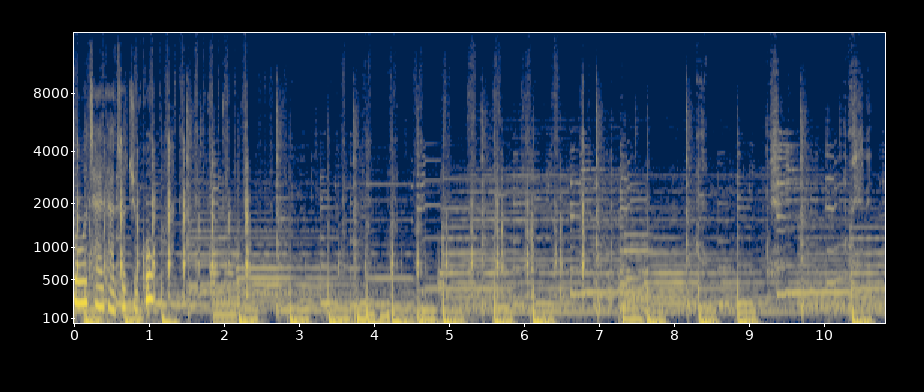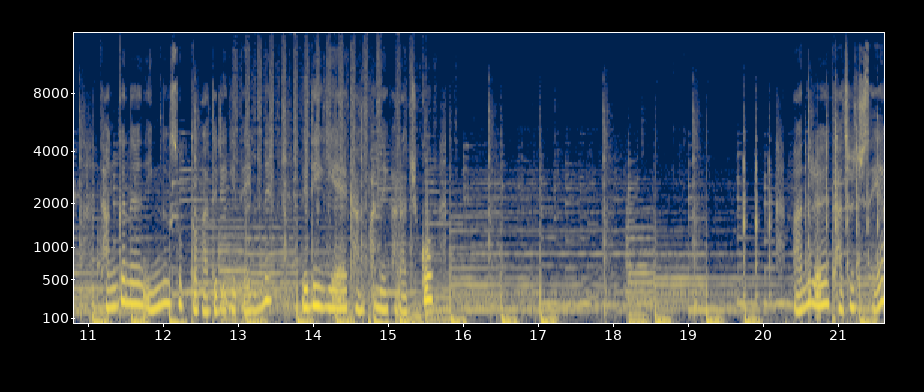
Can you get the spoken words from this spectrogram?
양파도 잘 다져주고 당근은 익는 속도가 느리기 때문에 느리기에 강판을 갈아주고 마늘을 다져주세요.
